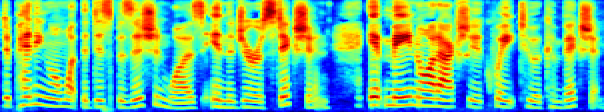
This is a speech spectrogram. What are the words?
depending on what the disposition was in the jurisdiction, it may not actually equate to a conviction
